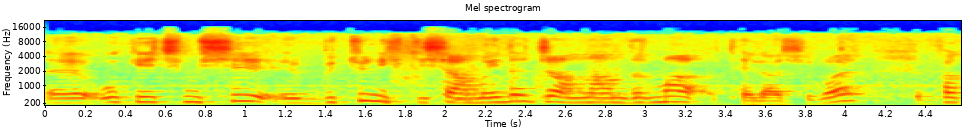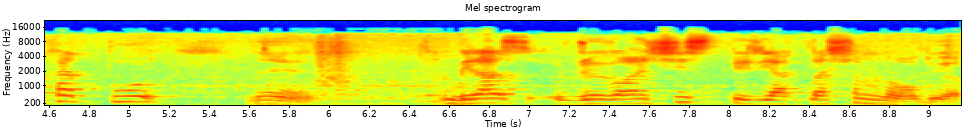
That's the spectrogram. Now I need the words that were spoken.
e, o geçmişi bütün ihtişamıyla canlandırma telaşı var. Fakat bu biraz rövanşist bir yaklaşımla oluyor.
